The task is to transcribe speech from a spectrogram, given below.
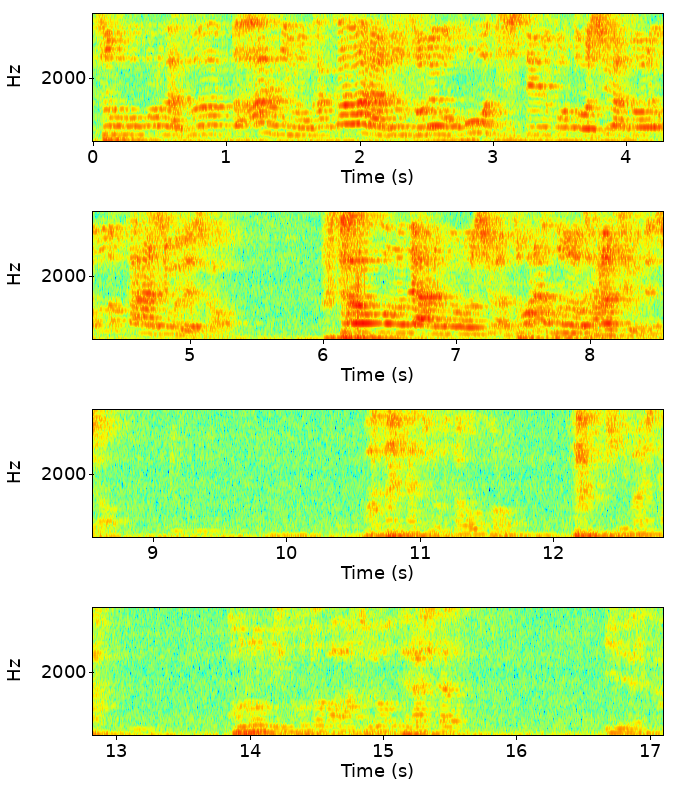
その心がずっとあるにもかかわらずそれを放置していることを主はどれほど悲しむでしょう。双心であるものを主はどれほど悲しむでしょう。私たちの双心さっき言いました。それを照らし出す。いいですか？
